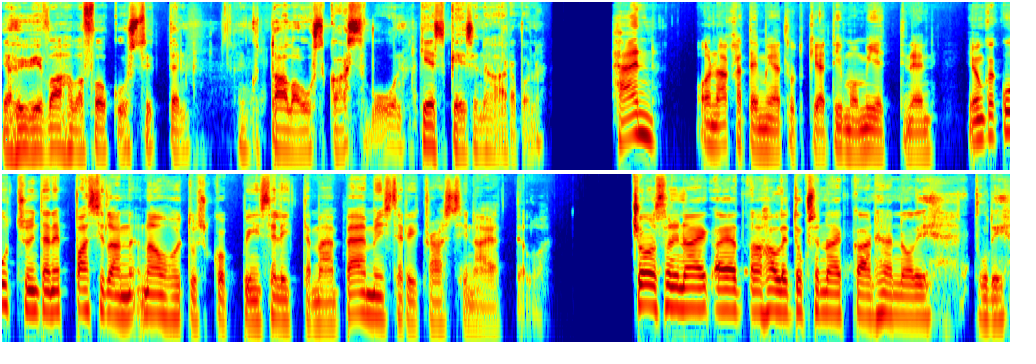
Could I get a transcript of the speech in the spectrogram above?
ja hyvin vahva fokus sitten niin kuin talouskasvuun keskeisenä arvona. Hän on akatemiatutkija Timo Miettinen, jonka kutsuin tänne Pasilan nauhoituskoppiin selittämään pääministeri Trussin ajattelua. Johnsonin hallituksen aikaan hän oli, tuli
